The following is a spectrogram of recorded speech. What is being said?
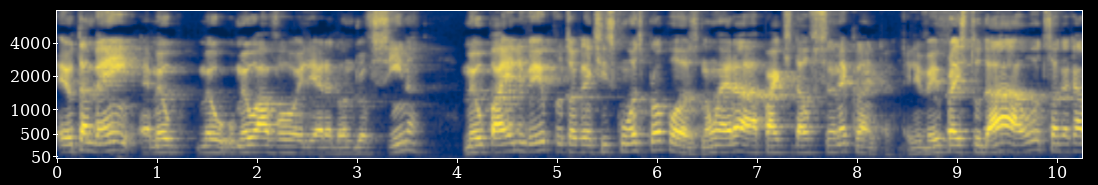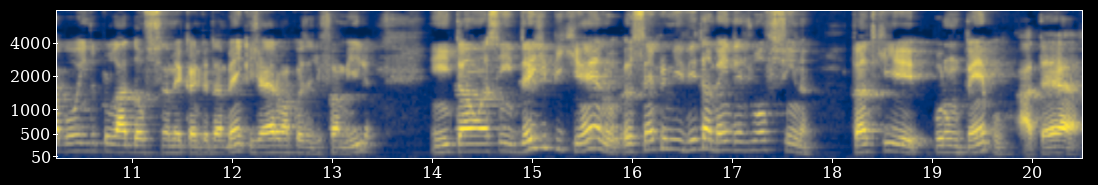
eu também, é, meu, meu, o meu avô, ele era dono de oficina, meu pai, ele veio pro Tocantins com outro propósito, não era a parte da oficina mecânica. Ele veio para estudar, outro, só que acabou indo pro lado da oficina mecânica também, que já era uma coisa de família. Então, assim, desde pequeno, eu sempre me vi também dentro de uma oficina. Tanto que, por um tempo, até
